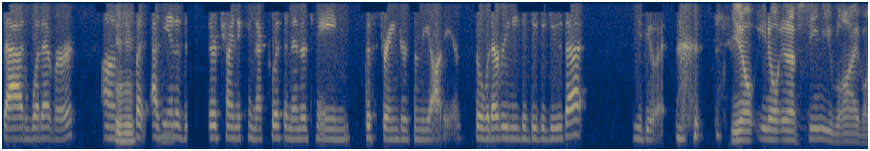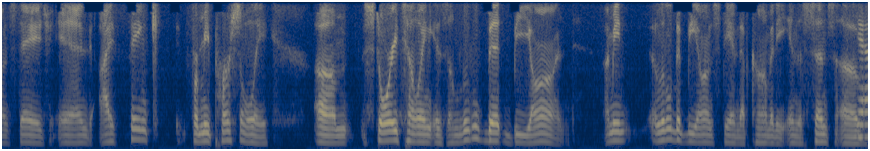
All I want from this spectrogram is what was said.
sad, whatever. Um, Mhm. But at the end of the day, they're trying to connect with and entertain the strangers in the audience. So whatever you need to do to do that, you do it. You know, you know, and I've seen you live on stage, and I think, for me personally, um, storytelling is a little bit beyond. I mean, a little bit beyond stand-up comedy in the sense of yeah.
